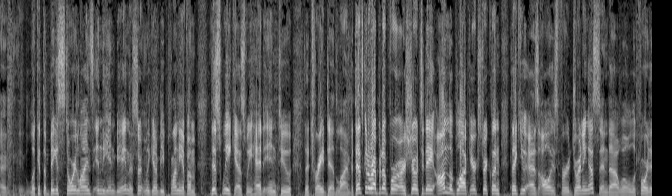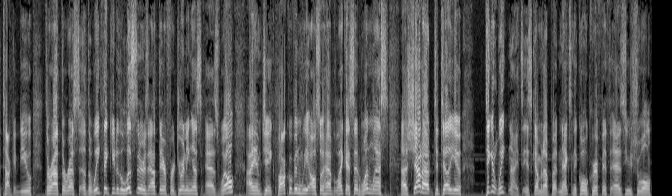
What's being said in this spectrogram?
uh, look at the biggest storylines in the NBA, and there's certainly going to be plenty of them this week as we head into the trade deadline. But that's going to wrap wrap it up for our show today on the block. Eric Strickland, thank you as always for joining us, and uh, we'll look forward to talking to you throughout the rest of the week. Thank you to the listeners out there for joining us as well. I am Jake Bakoven. We also have, like I said, one last uh, shout out to tell you Ticket Weeknights is coming up but next. Nicole Griffith, as usual,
